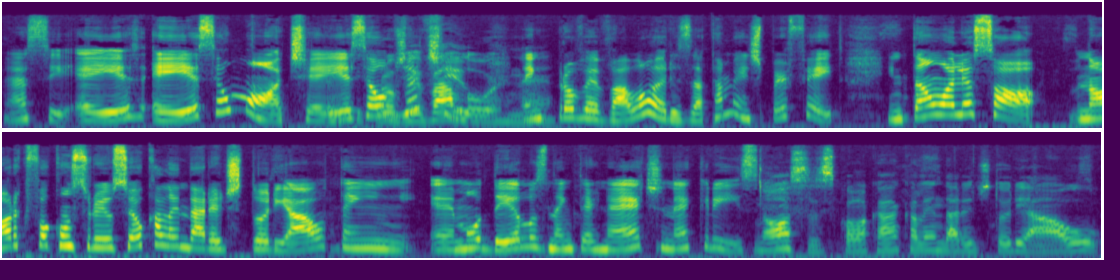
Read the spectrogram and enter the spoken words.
Né? Se, é, esse, é esse é o mote, é Tem que esse é o prover objetivo. valor, né? Tem que prover valor, exatamente, perfeito. Então, olha só, na hora que for construir o seu calendário editorial, tem é, modelos na internet, né, Cris? Nossa, se colocar calendário editorial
